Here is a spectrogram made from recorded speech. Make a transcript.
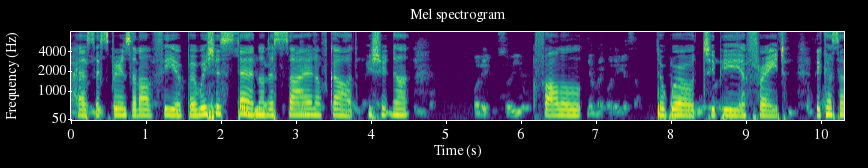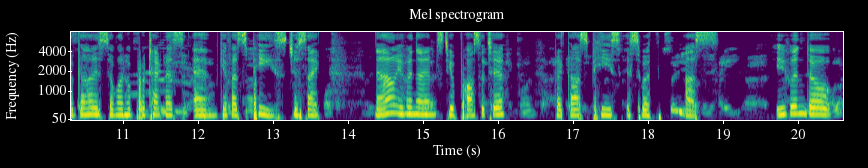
has experienced a lot of fear, but we should stand on the side of God. We should not follow the world to be afraid, because our God is the one who protects us and give us peace. Just like now, even I'm still positive, but God's peace is with us. Even though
